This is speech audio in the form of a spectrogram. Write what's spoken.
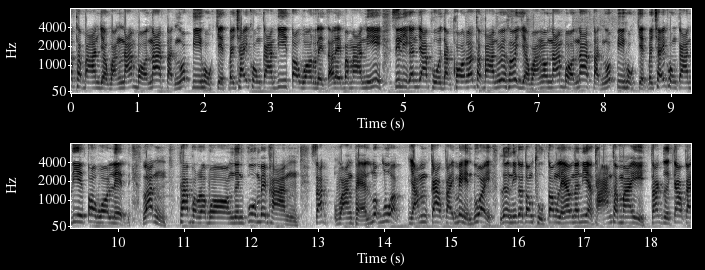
รัฐบาลอย่าหวังน้ำบ่อหน้าตัดงบปี 67 ไปใช้โครงการดิจิตอลวอลเล็ตอะไรประมาณนี้สิริกัญญาโผล่ดักคอรัฐบาลไว้เฮ้ยอย่าหวังเอาน้ำบ่อหน้าตัดงบปี 67 ไปใช้โครงการดิจิตอลวอลเล็ตลั่นถ้าพรบเงินกู้ไม่ผ่านซัดวางแผนลวกๆ ย้ำก้าวไกลไม่เห็นเห็นด้วย เรื่องนี้ก็ต้องถูกต้องแล้วนะเนี่ยถามทำไม ถ้าเกิดก้าวไกล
